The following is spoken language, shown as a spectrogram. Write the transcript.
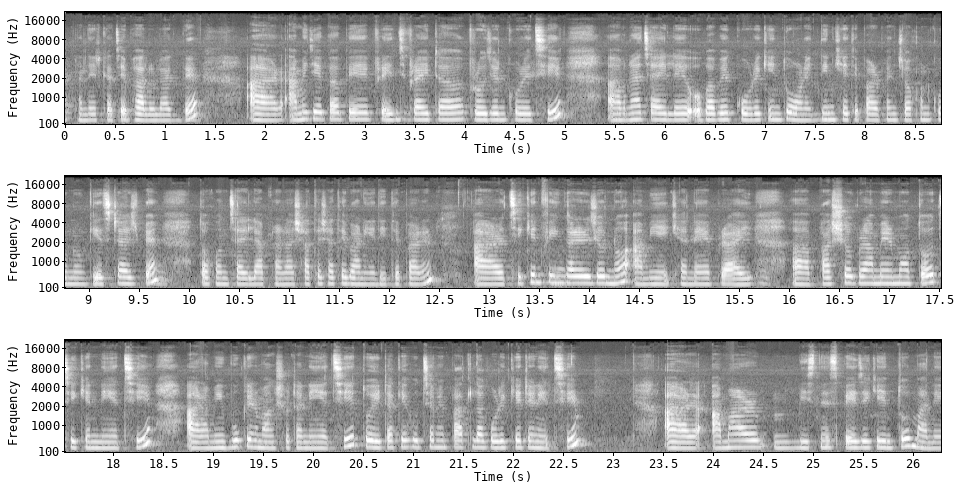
আপনাদের কাছে ভালো লাগবে। আর আমি যেভাবে ফ্রেঞ্চ ফ্রাইটা ফ্রোজেন করেছি, আপনারা চাইলে ওভাবে করে কিন্তু অনেক দিন খেতে পারবেন। যখন কোনো গেস্ট আসবে, তখন চাইলে আপনারা সাথে সাথে বানিয়ে দিতে পারেন। আর চিকেন ফিঙ্গারের জন্য আমি এখানে প্রায় পাঁচশো গ্রামের মতো চিকেন নিয়েছি। আর আমি বুকের মাংসটা নিয়েছি। তো এটাকে হচ্ছে আমি পাতলা করে কেটে নিচ্ছি। আর আমার বিজনেস পেজে কিন্তু মানে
